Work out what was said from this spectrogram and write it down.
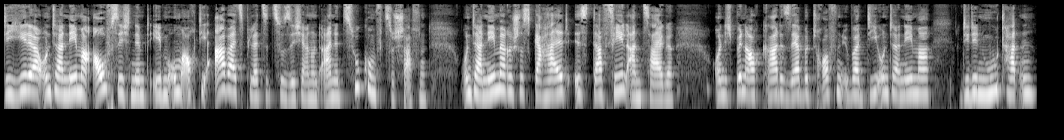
die jeder Unternehmer auf sich nimmt, eben um auch die Arbeitsplätze zu sichern und eine Zukunft zu schaffen. Unternehmerisches Gehalt ist da Fehlanzeige. Und ich bin auch gerade sehr betroffen über die Unternehmer, die den Mut hatten,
